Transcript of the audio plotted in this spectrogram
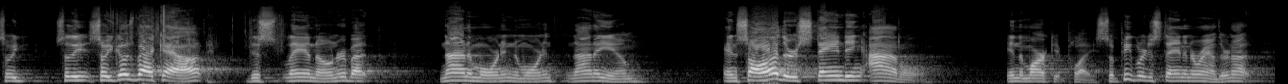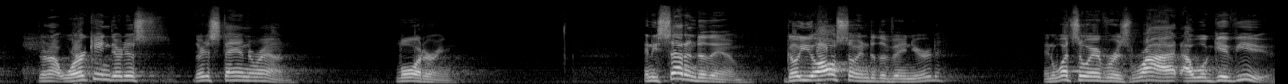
So he, so, the, so he goes back out, this landowner, about 9 in the morning, in the morning, 9 a.m., and saw others standing idle in the marketplace. So people are just standing around. They're not, they're not working, they're just, they're just standing around, loitering. And he said unto them, Go you also into the vineyard, and whatsoever is right I will give you.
